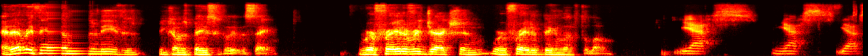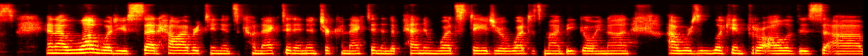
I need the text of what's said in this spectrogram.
and everything underneath is, becomes basically the same. We're afraid of rejection. We're afraid of being left alone. Yes, yes, yes. And I love what you said, how everything is connected and interconnected, and depending what stage or what is, might be going on. I was looking through all of these, uh,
